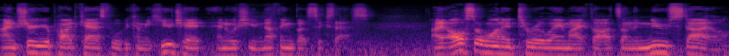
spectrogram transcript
I'm sure your podcast will become a huge hit and wish you nothing but success. I also wanted to relay my thoughts on the new style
